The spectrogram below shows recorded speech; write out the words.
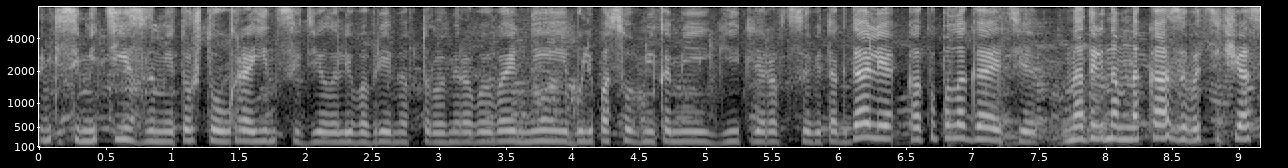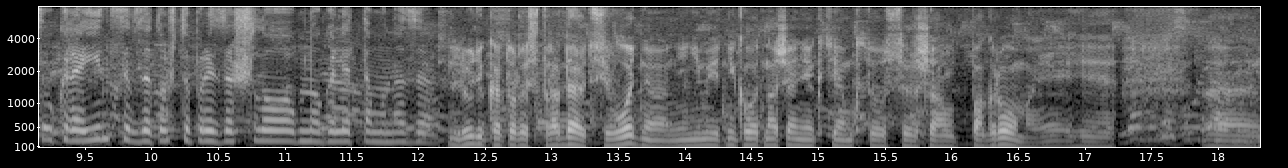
Антисемитизм и то, что украинцы делали во время Второй мировой войны, были пособниками гитлеровцев и так далее. Как вы полагаете, надо ли нам наказывать сейчас украинцев за то, что произошло много лет тому назад? Люди, которые страдают сегодня, они не имеют никакого отношения к тем, кто совершал погромы. И э,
